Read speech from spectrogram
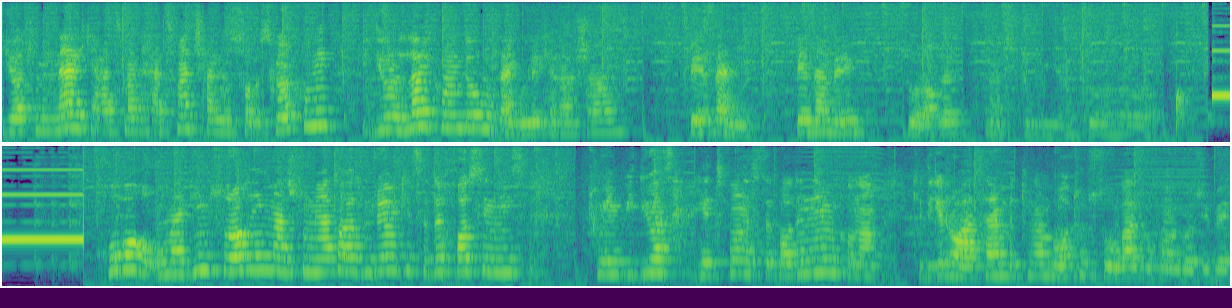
یادتون نره که حتما حتما چنل subscribe کنید ویدیو رو like کنید و زنگوله کنارش هم بزنید. بزن بریم سراغ مصدومیت خب آقا اومدیم سراغ این مصومیت ها. از اونجایی که صدای خاصی نیست. تو این ویدیو از هدفون استفاده نمی کنم که دیگه راحتترم بتونم باهاتون صحبت بکنم راجع به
